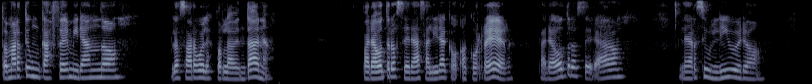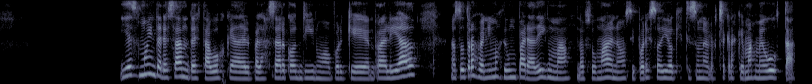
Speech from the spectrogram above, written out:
tomarte un café mirando los árboles por la ventana. Para otros será salir a, correr. Para otros será leerse un libro. Y es muy interesante esta búsqueda del placer continuo, porque en realidad nosotros venimos de un paradigma, los humanos, y por eso digo que este es uno de los chakras que más me gusta,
